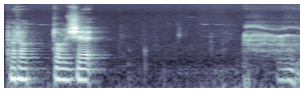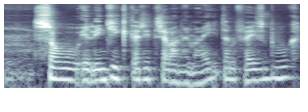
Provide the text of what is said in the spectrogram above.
protože jsou i lidi, kteří třeba nemají ten Facebook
